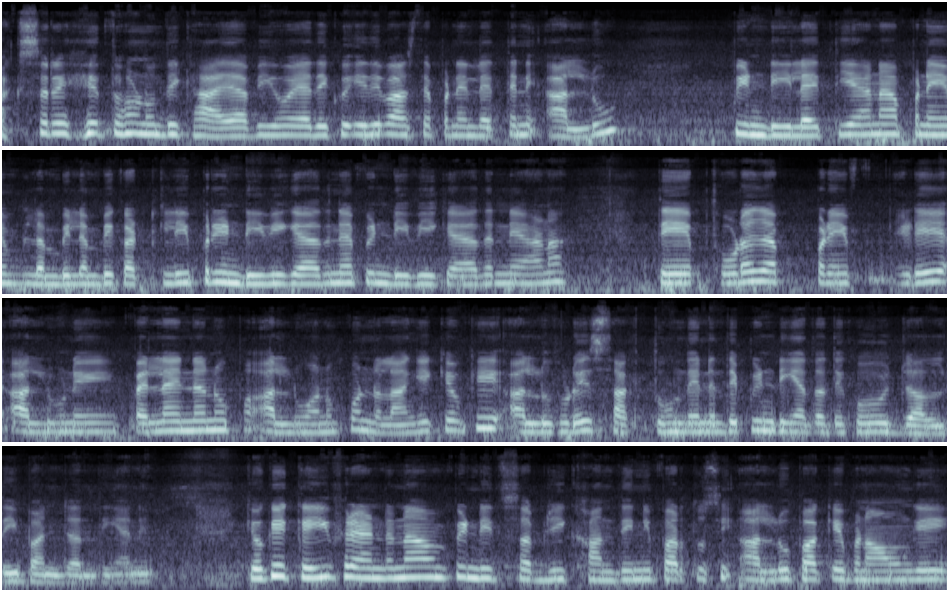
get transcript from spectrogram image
ਅਕਸਰ ਇਹ ਤੁਹਾਨੂੰ ਦਿਖਾਇਆ ਵੀ ਹੋਇਆ, ਦੇਖੋ ਇਹਦੇ ਵਾਸਤੇ ਆਪਣੇ ਲੈਤੇ ਨੇ ਆਲੂ। ਭਿੰਡੀ ਲੈਤੀ ਹੈ ਨਾ ਆਪਣੇ ਲੰਬੀ ਲੰਬੀ ਕੱਟ ਲਈ, ਭਿੰਡੀ ਵੀ ਕਹਿ ਦਿੰਦੇ ਆ, ਭਿੰਡੀ ਵੀ ਕਹਿ ਦਿੰਦੇ ਆ ਹਨਾ। ਤੇ ਥੋੜਾ ਜਿਹਾ ਆਪਣੇ ਜਿਹੜੇ ਆਲੂ ਨੇ, ਪਹਿਲਾਂ ਇਹਨਾਂ ਨੂੰ ਆਲੂਆਂ ਨੂੰ ਭੁੰਨ ਲਾਂਗੇ ਕਿਉਂਕਿ ਆਲੂ ਥੋੜੇ ਸਖਤ ਹੁੰਦੇ ਨੇ ਤੇ ਭਿੰਡੀਆਂ ਤਾਂ ਦੇਖੋ ਜਲਦੀ ਬਣ ਜਾਂਦੀਆਂ ਨੇ। ਕਿਉਂਕਿ ਕਈ ਫਰੈਂਡ ਨਾ ਭਿੰਡੀ ਦੀ ਸਬਜ਼ੀ ਖਾਂਦੇ ਨਹੀਂ ਪਰ ਤੁਸੀਂ ਆਲੂ ਪਾ ਕੇ ਬਣਾਓਗੇ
